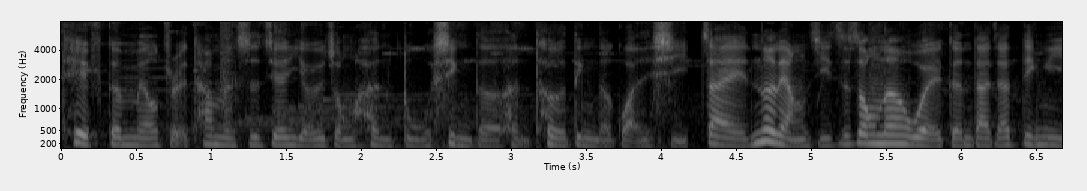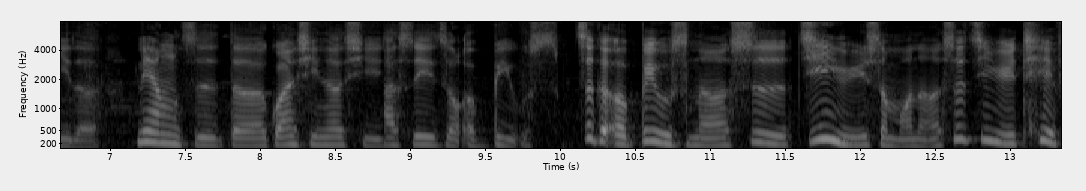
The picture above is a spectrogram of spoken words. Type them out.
Tiff 跟 Mildred，他们之间有一种很毒性的、很特定的关系。在那两集之中呢，我也跟大家定义了。那样子的关系呢，其实它是一种 abuse。这个 abuse 呢，是基于什么呢？是基于 Tiff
